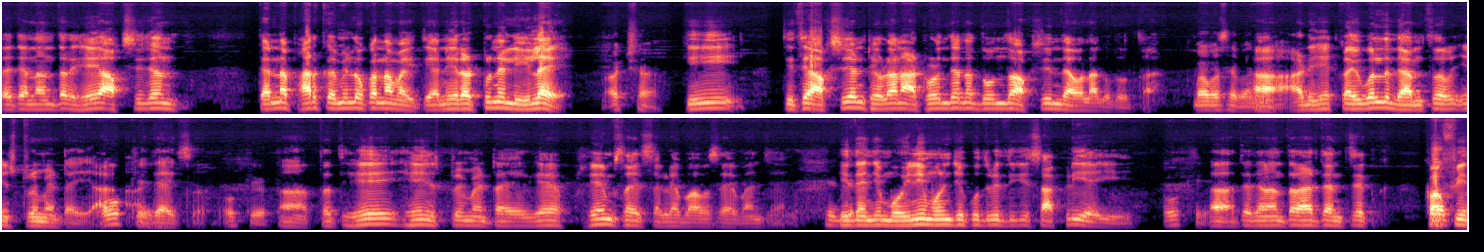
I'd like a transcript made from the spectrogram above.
त्याच्यानंतर हे ऑक्सिजन त्यांना फार कमी लोकांना माहिती आहे आणि रट्टूने लिहिलं आहे अच्छा. की तिथे ऑक्सिजन ठेवला आणि आठवड्यात त्यांना दोनदा ऑक्सिजन द्यावा लागत होता. हा बाबासाहेबांना आणि हे कैवल्य डॅमचं इन्स्ट्रुमेंट आहे आ- ओके. द्यायचं. ओके. हा तर हे हे इन्स्ट्रुमेंट आहे हे फ्रेम्स आहेत सगळ्या बाबासाहेबांच्या. हे त्यांची मोहिनी म्हणून जी कुत्री तिची साखळी आहे ही. ओके. हा, त्याच्यानंतर हा त्यांचे कॉफी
